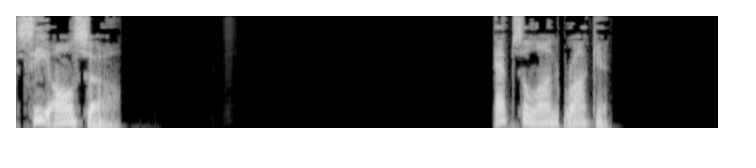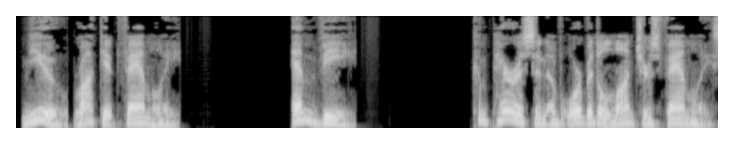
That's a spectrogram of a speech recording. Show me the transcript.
See also Epsilon rocket Mu rocket family MV Comparison of orbital launchers families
